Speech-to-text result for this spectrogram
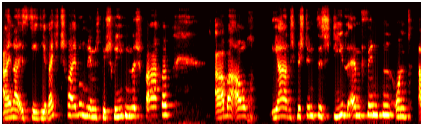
Einer ist die, die Rechtschreibung, nämlich geschriebene Sprache, aber auch ja, ein bestimmtes Stilempfinden und äh,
